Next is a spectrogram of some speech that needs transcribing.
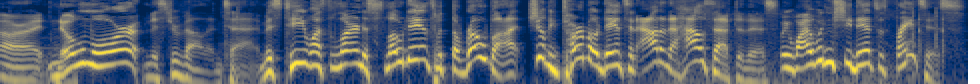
All right, no more Mr. Valentine. Miss T wants to learn to slow dance with the robot. She'll be turbo dancing out of the house after this. Wait, why wouldn't she dance with Francis?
